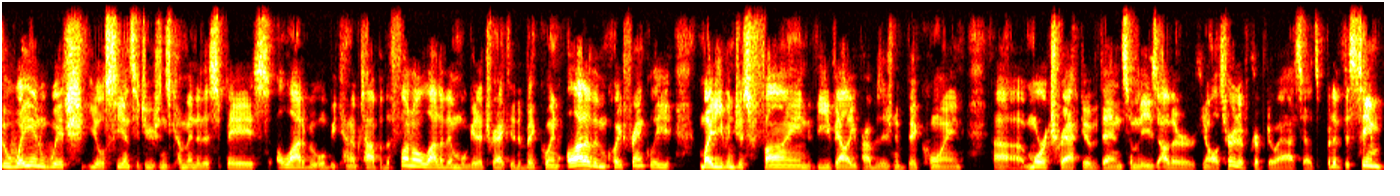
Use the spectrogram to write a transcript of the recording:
the way in which you'll see institutions come into this space, a lot of it will be kind of top of the funnel. A lot of them will get attracted to Bitcoin. A lot of them, quite frankly, might even just find the value proposition of Bitcoin uh, more attractive than some of these other you know, alternative crypto assets. But at the same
